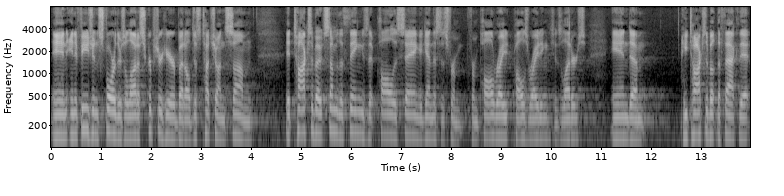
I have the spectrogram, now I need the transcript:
And in Ephesians 4, there's a lot of scripture here, but I'll just touch on some. It talks about some of the things that Paul is saying. Again, this is from, from Paul write, Paul's writing, his letters. And um, he talks about the fact that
